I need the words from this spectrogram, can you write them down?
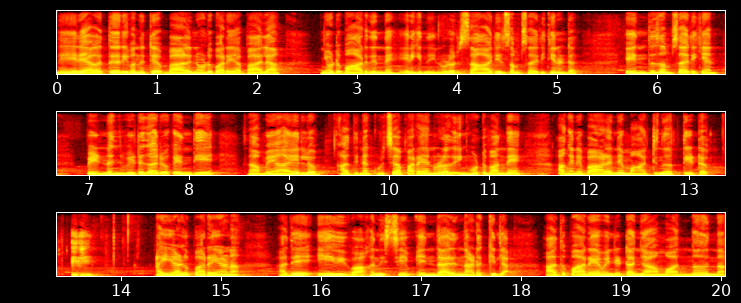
നേരെ അകത്തേറി വന്നിട്ട് ബാലനോട് പറയാം ബാല ഇങ്ങോട്ട് മാറി നിന്നേ. എനിക്ക് നിന്നോടൊരു സാരിയും സംസാരിക്കാനുണ്ട്. എന്ത് സംസാരിക്കാൻ? പെണ്ണും വീട്ടുകാരുമൊക്കെ എന്തിയേ? സമയമായല്ലോ. അതിനെക്കുറിച്ചാണ് പറയാനുള്ളത്. ഇങ്ങോട്ട് വന്നേ. അങ്ങനെ ബാലനെ മാറ്റി നിർത്തിയിട്ട് അയാൾ പറയാണ് അതെ ഈ വിവാഹ നിശ്ചയം എന്തായാലും നടക്കില്ല. അത് പറയാൻ വേണ്ടിയിട്ടാണ് ഞാൻ വന്നതെന്ന്.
